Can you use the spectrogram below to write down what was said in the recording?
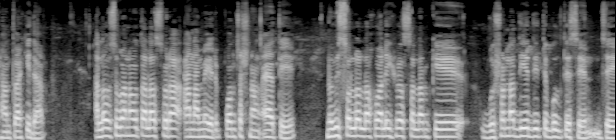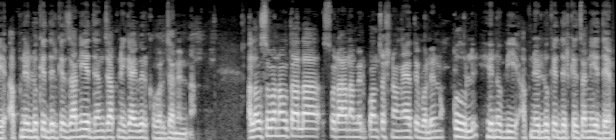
ভ্রান্ত আকিদা। আল্লাহ সুবহানাহু ওয়া তাআলা সূরা আনামের পঞ্চাশ নং আয়াতে নবী সাল্লাল্লাহু আলাইহি ওয়াসাল্লামকে ঘোষণা দিয়ে দিতে বলতেছেন যে আপনি লোকেদেরকে জানিয়ে দেন যে আপনি গায়েবের খবর জানেন না। আল্লাহ সুবাহ তালা সোরা নামের পঞ্চাশ নং আয়াতে বলেন, কুল হেনবি আপনি লোকেদেরকে জানিয়ে দেন,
